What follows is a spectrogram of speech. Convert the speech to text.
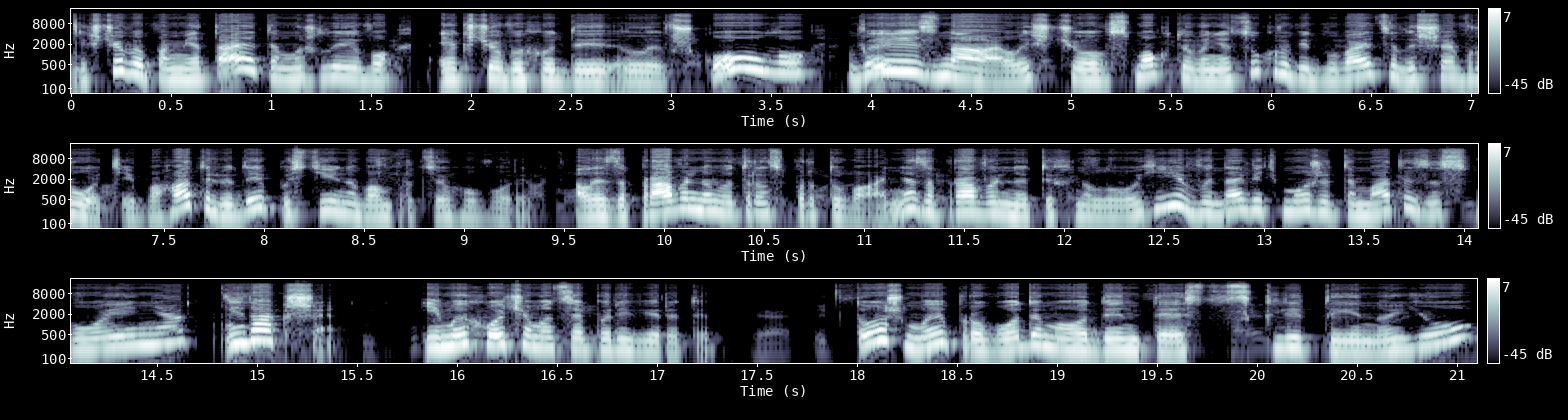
Якщо ви пам'ятаєте, можливо, якщо ви ходили в школу, ви знали, що всмоктування цукру відбувається лише в роті, і багато людей постійно вам про це говорять. Але за правильного транспортування, за правильної технології, ви навіть можете мати засвоєння інакше. І ми хочемо це перевірити. Тож ми проводимо один тест з клітиною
